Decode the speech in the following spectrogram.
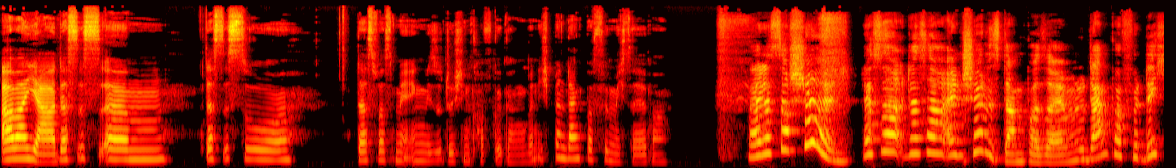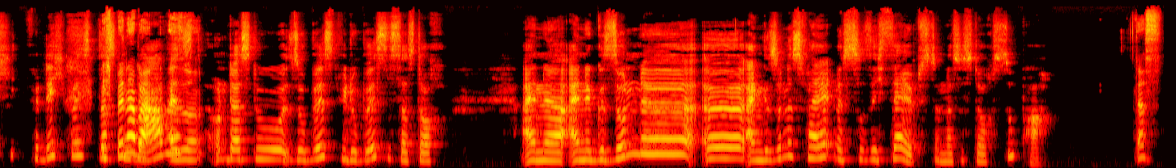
Aber ja, das ist, ähm, das ist so das, was mir irgendwie so durch den Kopf gegangen bin. Ich bin dankbar für mich selber. Weil das ist doch schön. Das ist doch, das ist doch ein schönes Dankbarsein. Wenn du dankbar für dich, für dich bist, dass du aber, da bist also, und dass du so bist, wie du bist, ist das doch eine, eine gesunde, äh, ein gesundes Verhältnis zu sich selbst. Und das ist doch super. das,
